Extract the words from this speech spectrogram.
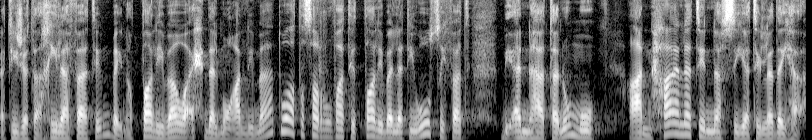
نتيجة خلافات بين الطالبة وإحدى المعلمات وتصرفات الطالبة التي وصفت بأنها تنم عن حالة نفسية لديها.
